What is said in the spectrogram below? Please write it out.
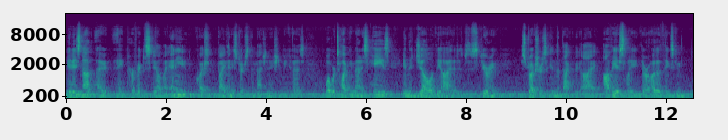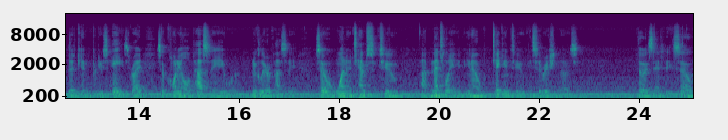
It is not a, a perfect scale by any question, by any stretch of the imagination, because what we're talking about is haze in the gel of the eye that is obscuring structures in the back of the eye. Obviously, there are other things can, that can produce haze, right? So corneal opacity or nuclear opacity. So one attempts to uh, mentally, you know, take into consideration those those entities. So,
